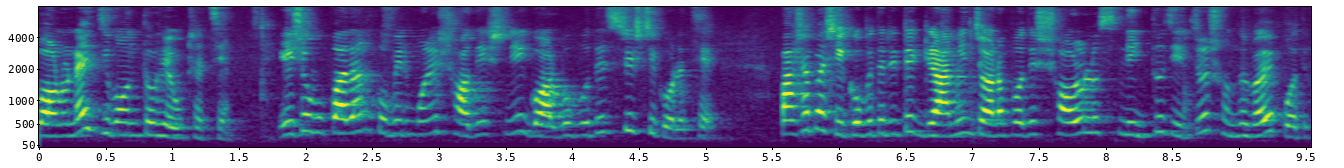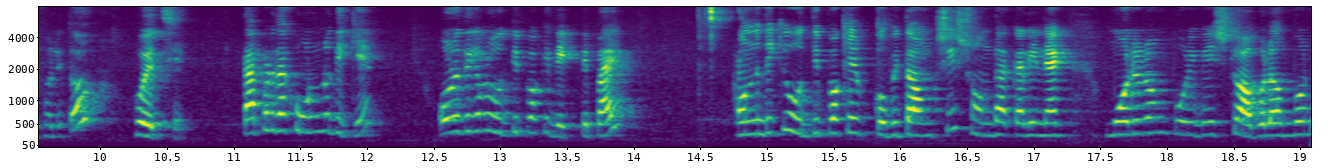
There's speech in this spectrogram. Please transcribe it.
বর্ণনায় জীবন্ত হয়ে উঠেছে। এসব উপাদান কবির মনে স্বদেশ নিয়ে গর্ববোধের সৃষ্টি করেছে। পাশাপাশি কবিতাটিতে গ্রামীণ জনপদের সরল ও স্নিগ্ধ চিত্র সুন্দরভাবে প্রতিফলিত হয়েছে। তারপরে দেখো অন্যদিকে অন্যদিকে আমরা উদ্দীপকে দেখতে পাই। অন্যদিকে উদ্দীপকের কবিতা অংশে সন্ধ্যাকালীন এক মনোরম পরিবেশকে অবলম্বন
